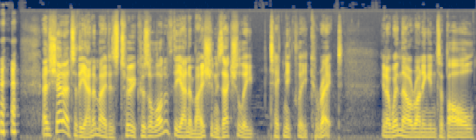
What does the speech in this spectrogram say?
and shout out to the animators too, because a lot of the animation is actually technically correct. You know, when they were running into bowl,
